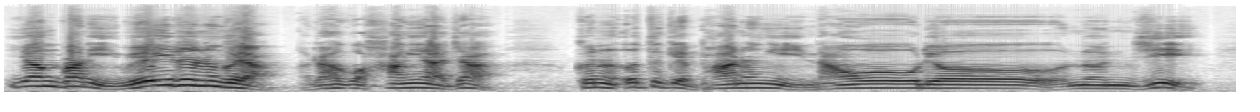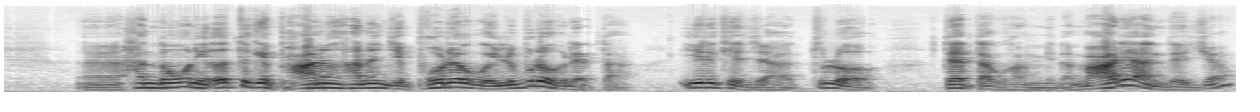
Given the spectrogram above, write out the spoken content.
이 양반이 왜 이러는 거야? 라고 항의하자 그는 어떻게 반응이 나오려는지 한동훈이 어떻게 반응하는지 보려고 일부러 그랬다. 이렇게 이제 둘러댔다고 합니다. 말이 안 되죠.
